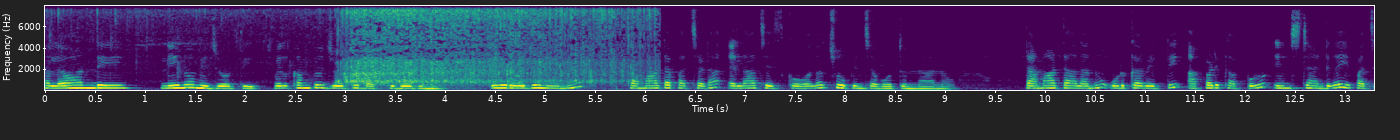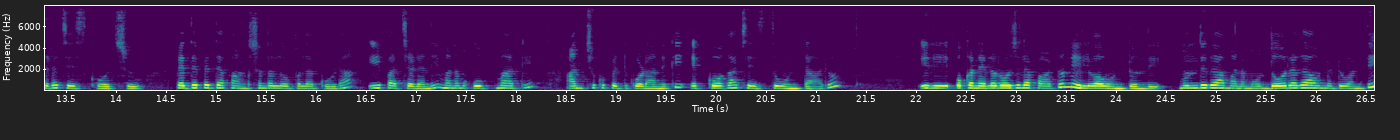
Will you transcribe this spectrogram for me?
హలో అండి నేను మీ జ్యోతి. వెల్కమ్ టు జ్యోతి భక్తి భోజనం. ఈరోజు నేను టమాటా పచ్చడ ఎలా చేసుకోవాలో చూపించబోతున్నాను. టమాటాలను ఉడకబెట్టి అప్పటికప్పుడు ఇన్స్టాంట్గా ఈ పచ్చడి చేసుకోవచ్చు. పెద్ద పెద్ద ఫంక్షన్ల లోపల కూడా ఈ పచ్చడిని మనం ఉప్మాకి అంచుకు పెట్టుకోవడానికి ఎక్కువగా చేస్తూ ఉంటారు. ఇది ఒక నెల రోజుల పాటు నిల్వ ఉంటుంది. ముందుగా మనము దూరగా ఉన్నటువంటి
